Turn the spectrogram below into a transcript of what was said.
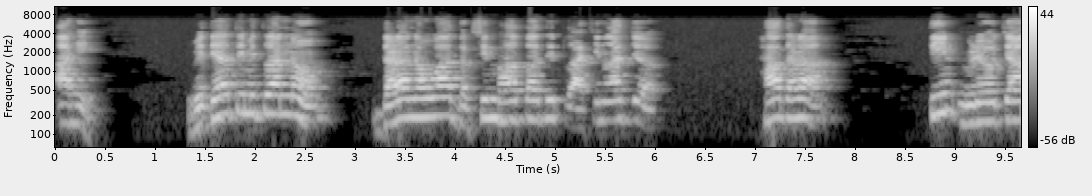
आहे. विद्यार्थी मित्रांनो धडा नववा दक्षिण भारतातील प्राचीन राज्य हा धडा तीन व्हिडिओच्या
